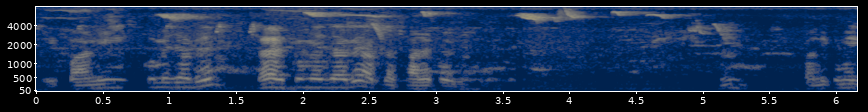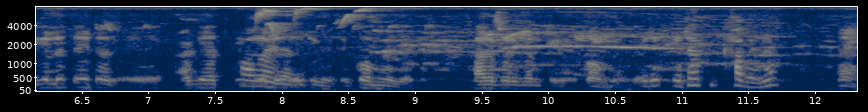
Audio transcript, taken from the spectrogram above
এই পানি কমে যাবে হ্যাঁ কমে যাবে আপনার সারে পরিমাণ কমে যাবে। হুম, পানি কমে গেলে তো এটা আগে কম হয়ে যাবে। কম হয়ে যাবে। সারের পরিমাণ কম হয়ে যাবে। এটা খাবে না? হ্যাঁ।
